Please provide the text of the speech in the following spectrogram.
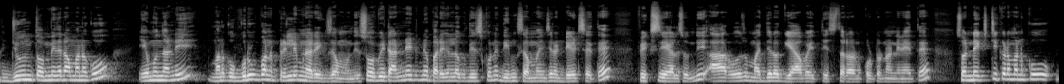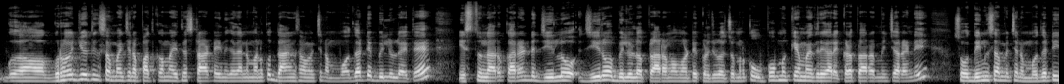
జూన్ తొమ్మిదిన మనకు ఏముందండి? మనకు గ్రూప్ వన్ ప్రిలిమినరీ ఎగ్జామ్ ఉంది. సో వీటన్నిటిని పరిగణలోకి తీసుకొని దీనికి సంబంధించిన డేట్స్ అయితే ఫిక్స్ చేయాల్సి ఉంది. ఆ రోజు మధ్యలో గ్యాప్ అయితే ఇస్తారు అనుకుంటున్నాను నేనైతే. సో నెక్స్ట్ ఇక్కడ మనకు గృహజ్యోతికి సంబంధించిన పథకం అయితే స్టార్ట్ అయింది కదండి మనకు. దానికి సంబంధించిన మొదటి బిల్లులు అయితే ఇస్తున్నారు. కరెంట్ జీరో జీరో బిల్లుల ప్రారంభం అంటే ఇక్కడ చూడవచ్చు మనకు ఉప ముఖ్యమంత్రి గారు ఎక్కడ ప్రారంభించారండి? సో దీనికి సంబంధించిన మొదటి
